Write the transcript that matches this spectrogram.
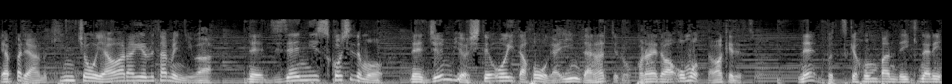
やっぱりあの、緊張を和らげるためには、ね、事前に少しでも、ね、準備をしておいた方がいいんだなっていうのをこの間は思ったわけですよ。ね、ぶっつけ本番でいきなり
